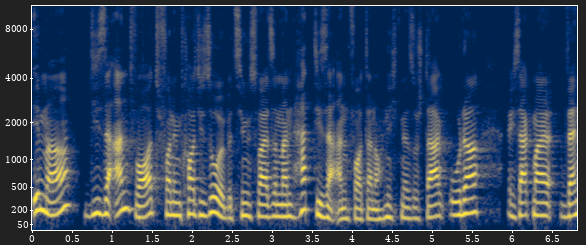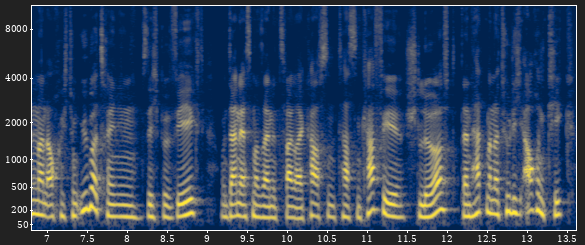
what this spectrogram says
immer diese Antwort von dem Cortisol, beziehungsweise man hat diese Antwort dann auch nicht mehr so stark oder ich sag mal, wenn man auch Richtung Übertraining sich bewegt und dann erstmal seine zwei, drei Tassen, Tassen Kaffee schlürft, dann hat man natürlich auch einen Kick,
